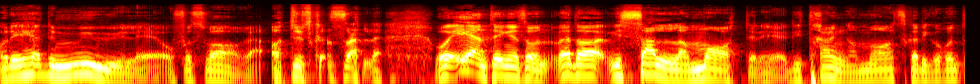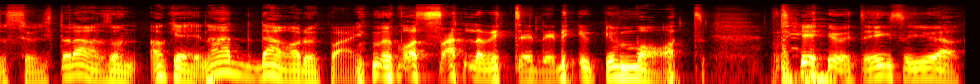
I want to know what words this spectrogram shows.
Og det er helt umulig å forsvare at du skal selge. Og én ting er sånn, vet du, vi selger mat til dem, de trenger mat, skal de gå rundt og sulte? Der er sånn, ok, nei, der har du et poeng, men hva selger vi til dem? Det er jo ikke mat. Det er jo ting som gjør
